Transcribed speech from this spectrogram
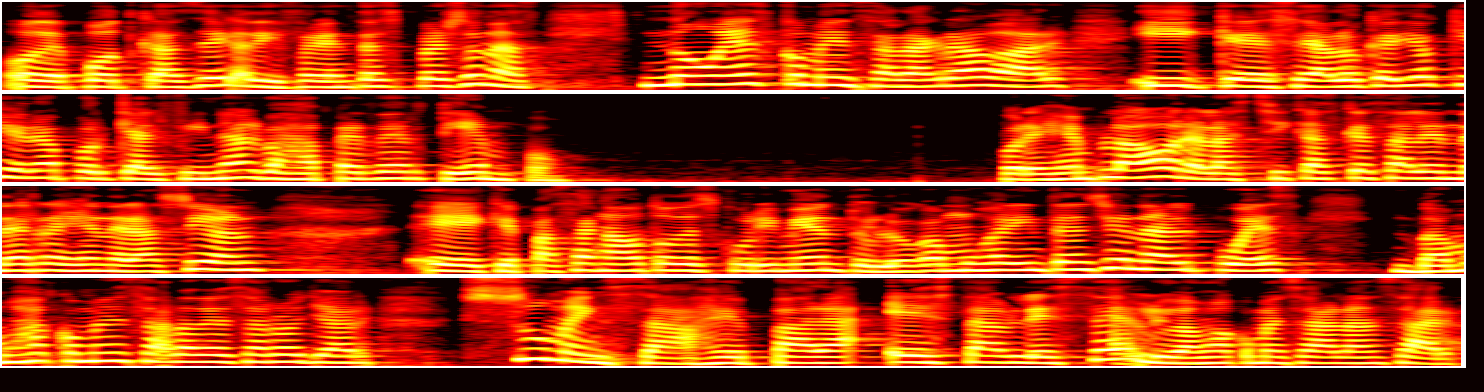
o de podcast, llegue a diferentes personas. No es comenzar a grabar y que sea lo que Dios quiera porque al final vas a perder tiempo. Por ejemplo, ahora las chicas que salen de regeneración, eh, que pasan a autodescubrimiento y luego a mujer intencional, pues vamos a comenzar a desarrollar su mensaje para establecerlo y vamos a comenzar a lanzar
